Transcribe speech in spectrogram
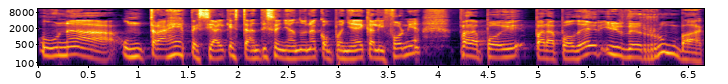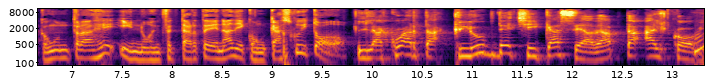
una, un traje especial que están diseñando una compañía de California para poder, para poder ir de rumba con un traje y no infectarte de nadie, con casco y todo. Y la cuarta, club de chicas se adapta al COVID.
